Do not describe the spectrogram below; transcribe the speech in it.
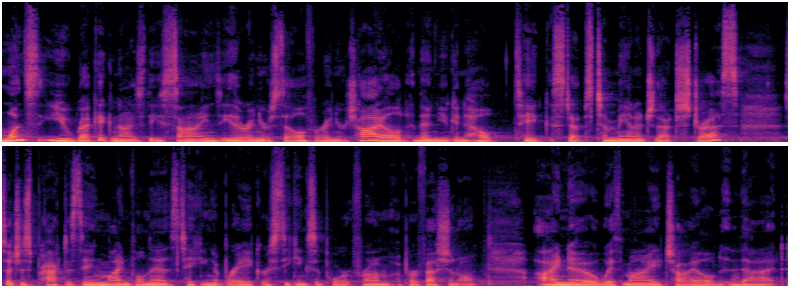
Once you recognize these signs, either in yourself or in your child, then you can help take steps to manage that stress, such as practicing mindfulness, taking a break, or seeking support from a professional. I know with my child that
